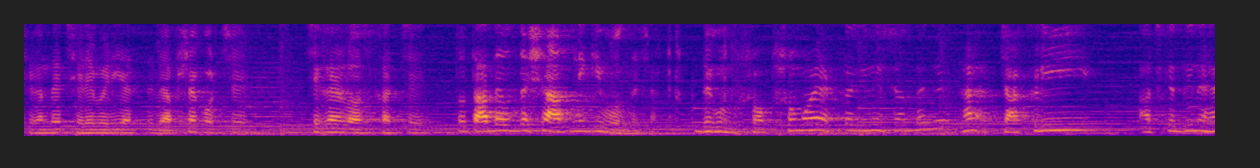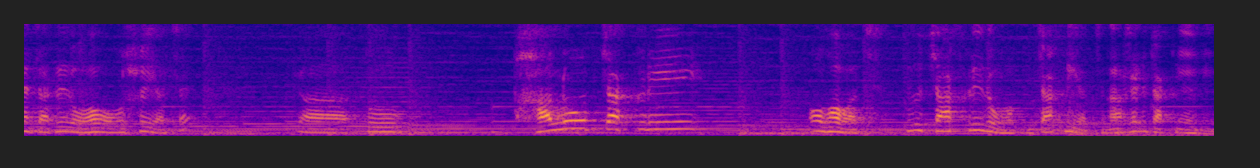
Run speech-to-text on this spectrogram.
সেখান থেকে ছেড়ে বেরিয়ে আসছে ব্যবসা করছে সেখানে লস খাচ্ছে। তো তাদের উদ্দেশ্যে আপনি কি বলতে চান? দেখুন সবসময় একটা জিনিস জানবেন যে হ্যাঁ চাকরি আজকের দিনে হ্যাঁ চাকরির অভাব অবশ্যই আছে। তো ভালো চাকরি অভাব আছে কিন্তু চাকরির অভাব চাকরি আছে না সেটা চাকরি আছে।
